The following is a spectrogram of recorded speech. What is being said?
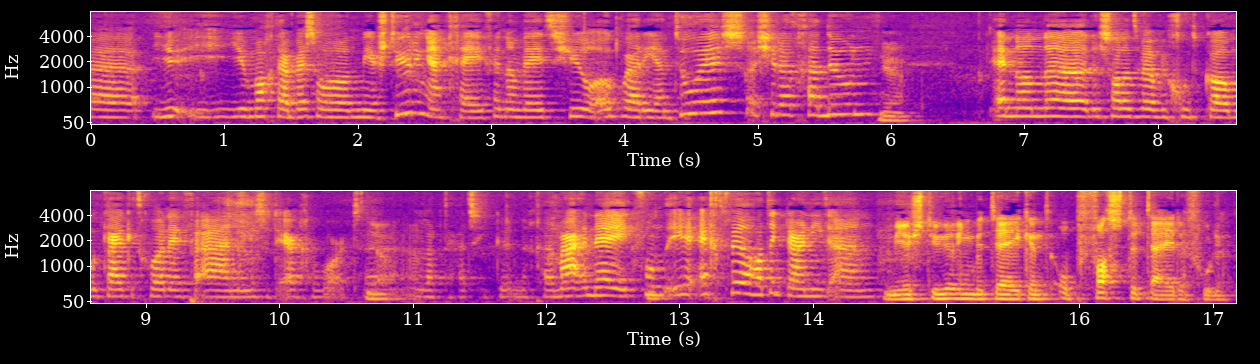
eh, je, je mag daar best wel wat meer sturing aan geven. En dan weet Jules ook waar hij aan toe is als je dat gaat doen. Ja. En dan, eh, dan zal het wel weer goed komen. Kijk het gewoon even aan. En als het erger wordt, eh, een lactatiekundige. Maar nee, ik vond echt veel had ik daar niet aan. Meer sturing betekent op vaste tijden voeden.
